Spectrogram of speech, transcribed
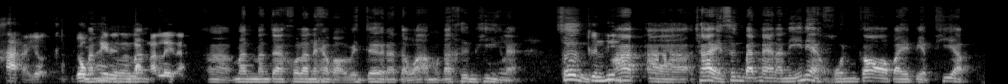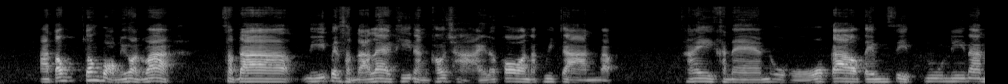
ภาคอะยกยกให้ในระดับนั้นเลยนะอ่ามันมันจะคนละแนวกับอเวนเจอร์นะ แต่ว่ามันก็ขึ้นหิ้งแหละ ซึ่งขึ้นหิ้งภาคอ่าใช่ซึ่งแบทแมนอันนี้เนี่ย คนก็เอาไปเปรียบเทียบ อ่าต้องต้องบอกนี้ก่อนว่า สัปดาห์นี้เป็นสัปดาห์แรกที่หนังเข้าฉายแล้วก็นักวิจารณ์แบบให้คะแนน โอ้โหเก้าเต็มสิบนู่นนี่นั่น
